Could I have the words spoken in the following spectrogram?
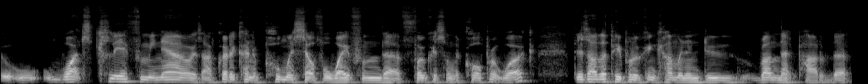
What's clear for me now is I've got to kind of pull myself away from the focus on the corporate work. There's other people who can come in and do run that part of the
